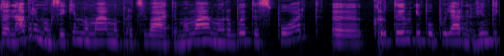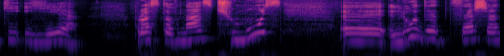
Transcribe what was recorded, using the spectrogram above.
Той напрямок, з яким ми маємо працювати, ми маємо робити спорт е, крутим і популярним. Він такий і є. Просто в нас чомусь е, люди це ще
